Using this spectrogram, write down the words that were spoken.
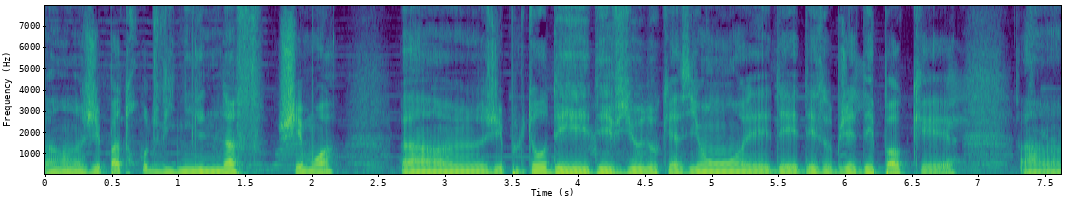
euh, j'ai pas trop de vinyle neuf chez moi. Euh, j'ai plutôt des, vieux d'occasion et des, objets d'époque. Euh,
